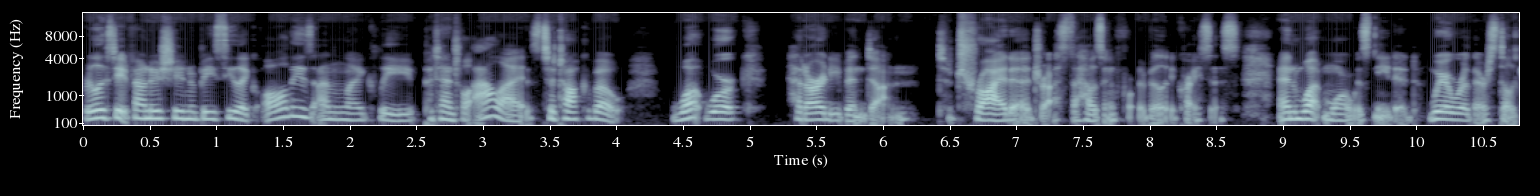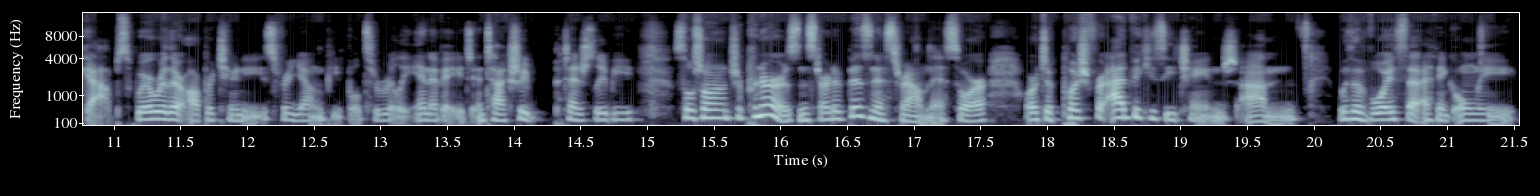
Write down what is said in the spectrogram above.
Real Estate Foundation of BC, like all these unlikely potential allies to talk about what work had already been done to try to address the housing affordability crisis and what more was needed. Where were there still gaps? Where were there opportunities for young people to really innovate and to actually potentially be social entrepreneurs and start a business around this or or to push for advocacy change um, with a voice that I think only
